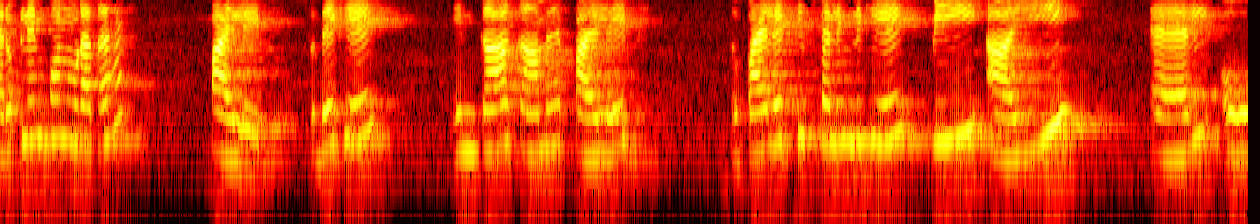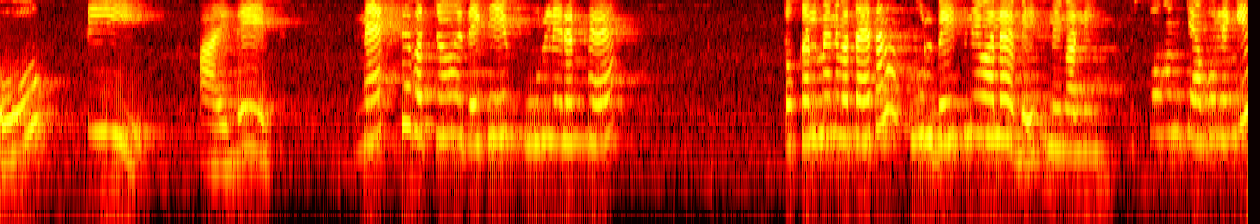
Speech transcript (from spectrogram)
एरोप्लेन कौन उड़ाता है? पायलट। तो देखिए, इनका काम है पायलट। तो पायलट की स्पेलिंग लिखिए P I L O T pilot. Next है बच्चों देखिए, फूल ले रखा है। तो कल मैंने बताया था ना, फूल बेचने वाला है, बेचने वाली। उसको हम क्या बोलेंगे?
